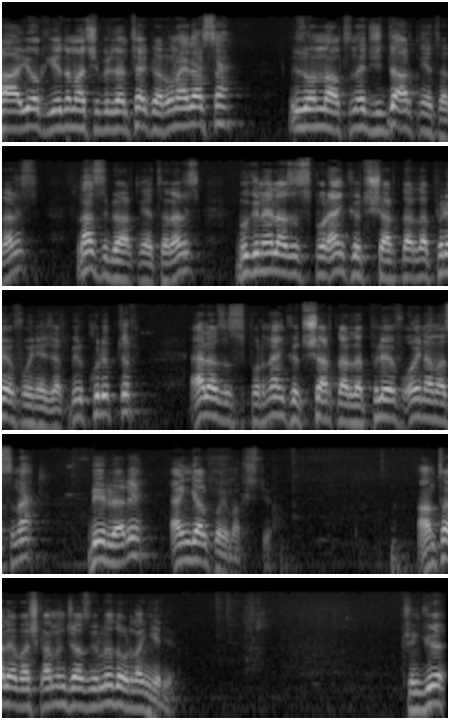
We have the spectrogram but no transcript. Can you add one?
Ha yok 7 maçı birden tekrar onaylarsa biz onun altında ciddi art niyet ararız. Nasıl bir art niyet ararız? Bugün Elazığ Spor en kötü şartlarda playoff oynayacak bir kulüptür. Elazığ Spor'un en kötü şartlarda playoff oynamasına birileri engel koymak istiyor. Antalya Başkanı'nın cazgırlığı da oradan geliyor. Çünkü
